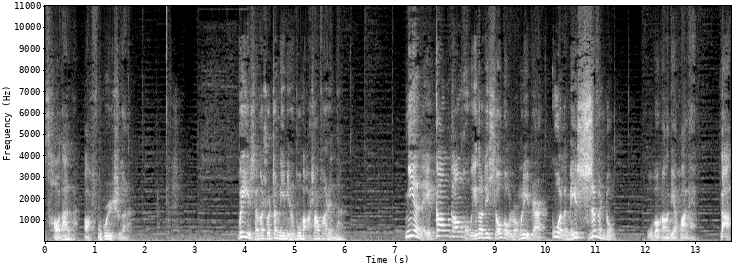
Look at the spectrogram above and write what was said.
操蛋了，把富贵折了。为什么说郑黎明不马上放人呢？聂磊刚刚回到这小狗笼里边，过了没十分钟，吴宝刚电话来了，那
